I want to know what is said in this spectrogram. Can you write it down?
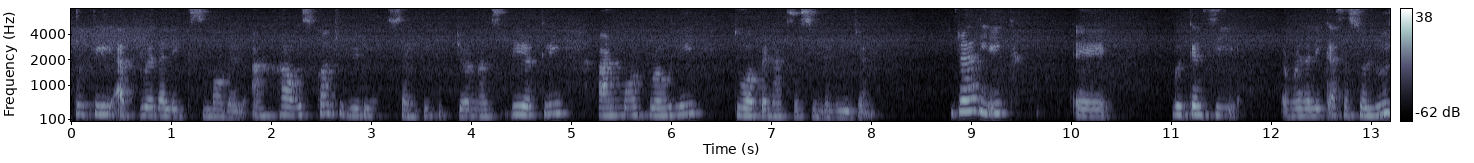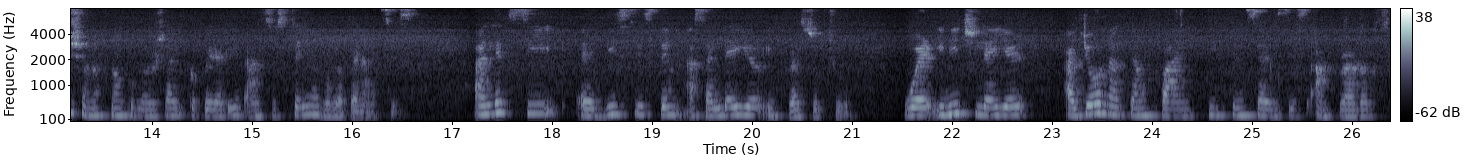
quickly at Redalyc's model and how it's contributing to scientific journals directly and more broadly to open access in the region. Redalyc, uh, we can see Redalyc as a solution of non-commercial, cooperative and sustainable open access. And let's see uh, this system as a layer infrastructure, where in each layer a journal can find different services and products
